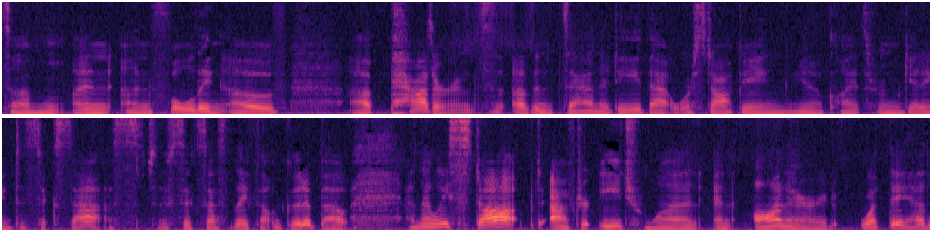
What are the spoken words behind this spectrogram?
some un- unfolding of uh, patterns of insanity that were stopping, you know, clients from getting to success, to success that they felt good about. And then we stopped after each one and honored what they had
